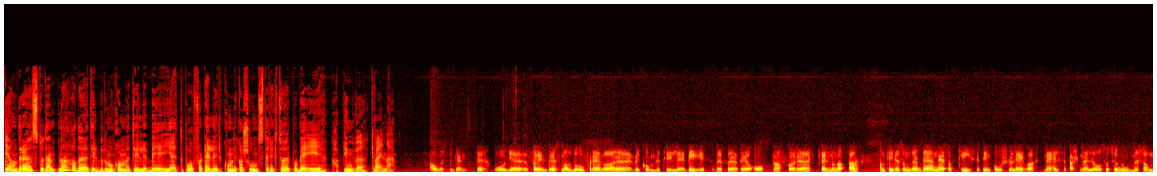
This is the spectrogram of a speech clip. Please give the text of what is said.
De andre studentene hadde tilbud om å komme til BI etterpå, forteller kommunikasjonsdirektør på BI, Yngve Kveine. Alle studenter og eh, foreldre som hadde behov for det, var eh, velkomne til BI, som vi for øvrig åpna for eh, kvelden og natta. Samtidig som det ble nedsatt kriseteam på Oslo legevakt med helsepersonell og sosionomer som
